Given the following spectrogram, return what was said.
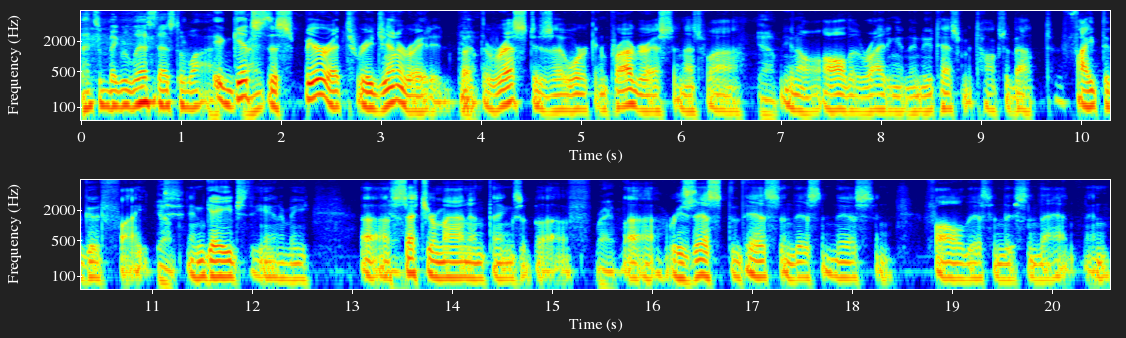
that's a big list as to why. it gets the spirit regenerated, but Yeah. the rest is a work in progress, and that's why Yeah. you know all the writing in the New Testament talks about fight the good fight, Yeah. engage the enemy, uh, set your mind on things above, Right. uh, resist this and this and this, and follow this and this and that, and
